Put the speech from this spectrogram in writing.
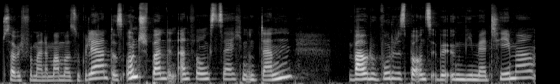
Das habe ich von meiner Mama so gelernt, das ist unspannend in Anführungszeichen. Und dann war, wurde das bei uns über irgendwie mehr Thema.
